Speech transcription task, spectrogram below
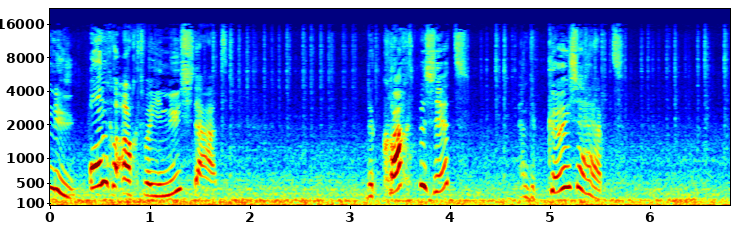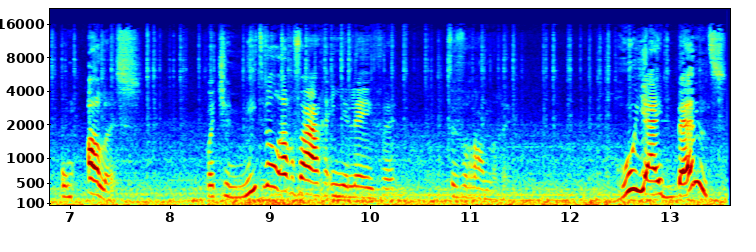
en nu, ongeacht waar je nu staat, de kracht bezit en de keuze hebt om alles wat je niet wil ervaren in je leven te veranderen. Hoe jij bent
